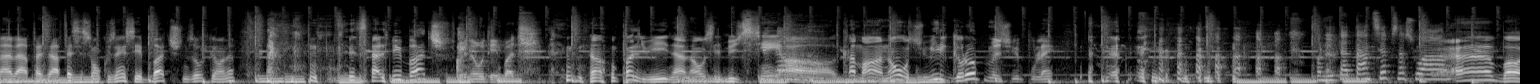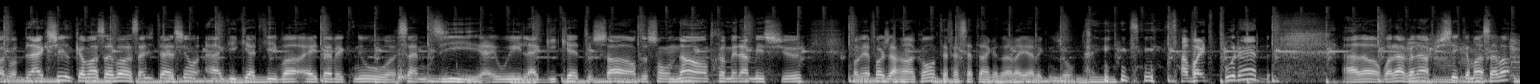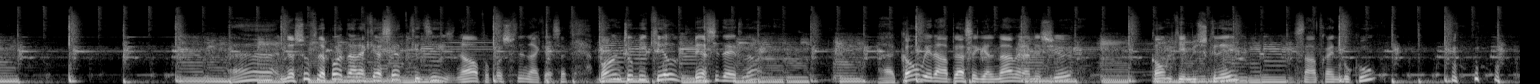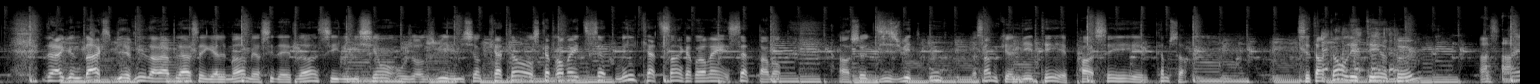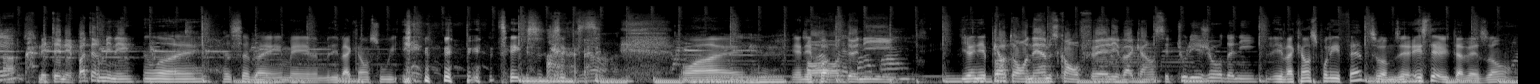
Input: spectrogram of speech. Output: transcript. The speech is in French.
Ben, ben, en fait, en fait, c'est son cousin, c'est Butch, nous autres qu'on a. Salut, Butch. Bruno, t'es botch. non, pas lui. Non, non, c'est le musicien. Non. Oh, comment non, suit le groupe, Monsieur Poulain. On est attentifs ce soir. Ah, bon, Black Shield, comment ça va? Salutations à Guiquette qui va être avec nous euh, samedi. Eh oui, la Guiquette sort de son antre, mesdames, messieurs. Première fois que je la rencontre, ça fait sept ans qu'elle travaille avec nous autres. ça va être pour elle. Alors, voilà, Renard QC, comment ça va? Ah, ne souffle pas dans la cassette qu'ils disent. Non, faut pas souffler dans la cassette. Born to be killed, merci d'être là. Euh, Combe est en place également, mesdames, messieurs. Combe qui est musclé, qui s'entraîne beaucoup. Dragonbacks, bienvenue dans la place également. Merci d'être là. C'est l'émission aujourd'hui, l'émission 1497, 1487, pardon, en ce 18 août. Il me semble que l'été est passé comme ça. C'est encore l'été un peu. Ah, ah, ah. L'été n'est pas terminé. Ouais, je sais bien, mais les vacances, oui. Tu sais, c'est- c'est- ouais. Il y a une époque- Oh, Denis, il y a une époque- quand on aime ce qu'on fait, les vacances, c'est tous les jours, Denis. Les vacances pour les faibles, tu vas me dire. Et t'as raison.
